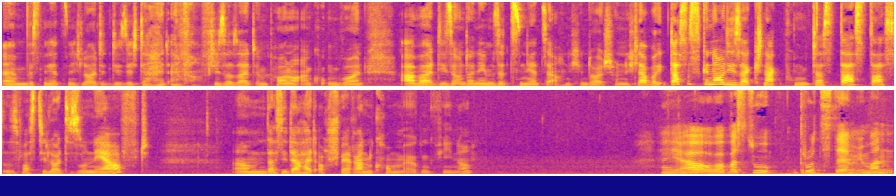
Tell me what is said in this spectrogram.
ähm, wissen jetzt nicht Leute, die sich da halt einfach auf dieser Seite im Porno angucken wollen. Aber diese Unternehmen sitzen jetzt ja auch nicht in Deutschland. Ich glaube, das ist genau dieser Knackpunkt, dass das das ist, was die Leute so nervt, ähm, dass sie da halt auch schwer rankommen irgendwie, ne? Ja, aber was du trotzdem, ich meine,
